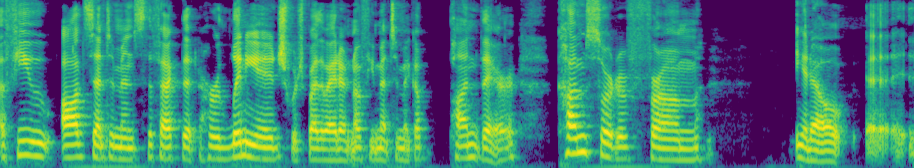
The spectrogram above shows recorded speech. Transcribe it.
a few odd sentiments. The fact that her lineage, which by the way I don't know if you meant to make a pun there, comes sort of from you know. Uh,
